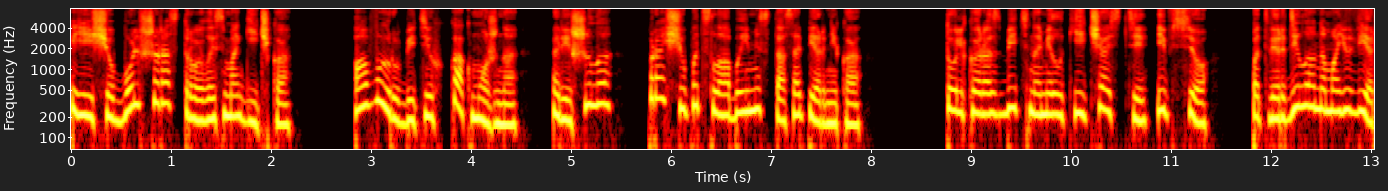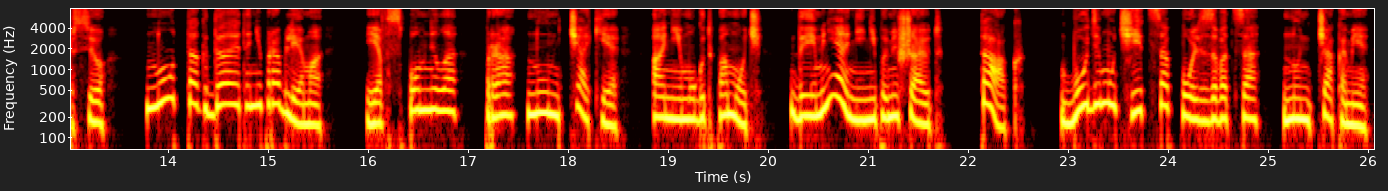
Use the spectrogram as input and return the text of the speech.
Еще больше расстроилась магичка. А вырубить их как можно? Решила прощупать слабые места соперника. Только разбить на мелкие части и все. Подтвердила она мою версию. Ну, тогда это не проблема. Я вспомнила про нунчаки. Они могут помочь. Да и мне они не помешают. Так, будем учиться пользоваться нунчаками.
